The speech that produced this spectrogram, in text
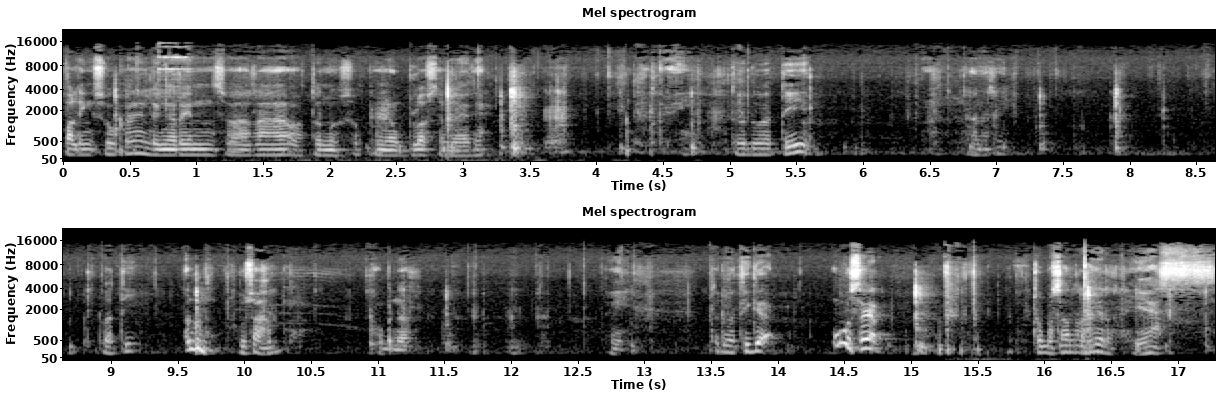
paling suka yang dengerin suara auto nusuk nyoblos nih oke itu dua ti mana sih? Dua ti aduh susah. Oh benar. Oke itu dua tiga uh set tebasan terakhir. Yes.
